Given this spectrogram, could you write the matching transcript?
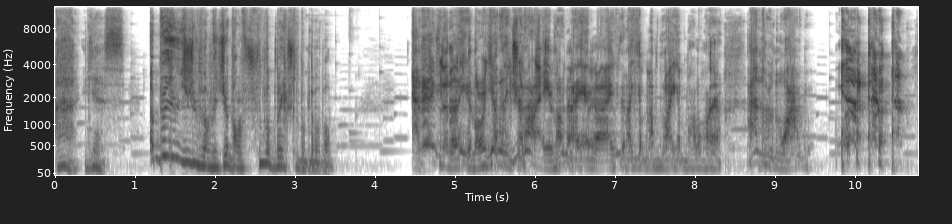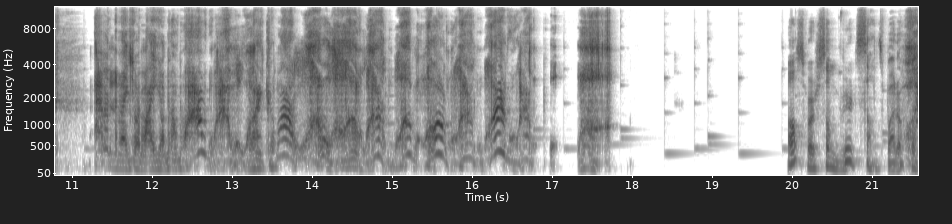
Ah, yes. Those were some weird sounds, by the way.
